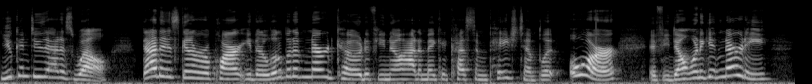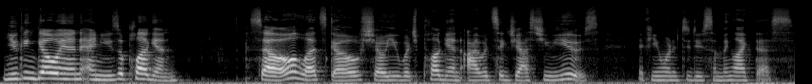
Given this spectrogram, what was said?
You can do that as well. That is going to require either a little bit of nerd code if you know how to make a custom page template, or if you don't want to get nerdy, you can go in and use a plugin. So let's go show you which plugin I would suggest you use if you wanted to do something like this.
